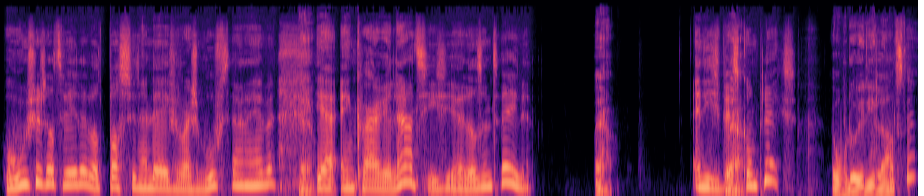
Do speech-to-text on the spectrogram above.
hoe ze dat willen, wat past in hun leven, waar ze behoefte aan hebben. Ja. En qua relaties, ja, dat is een tweede. ja. En die is best complex. Hoe bedoel je die laatste?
